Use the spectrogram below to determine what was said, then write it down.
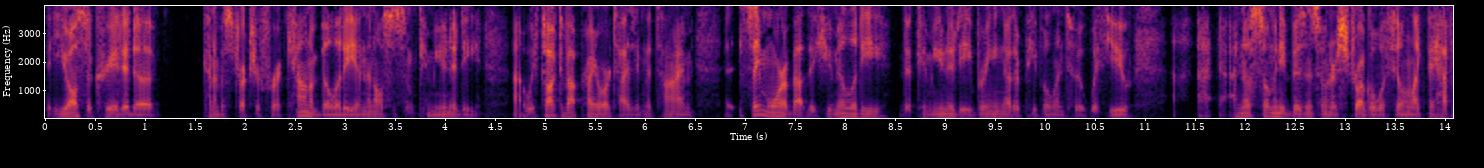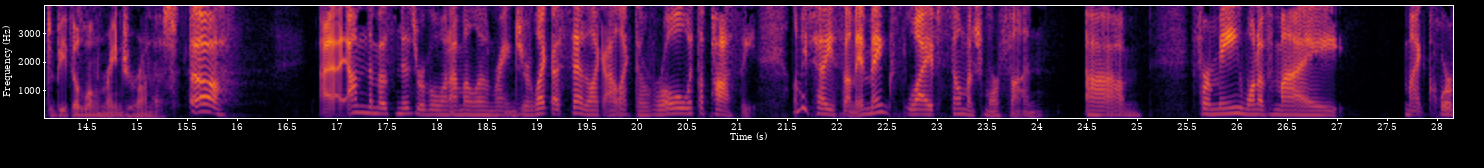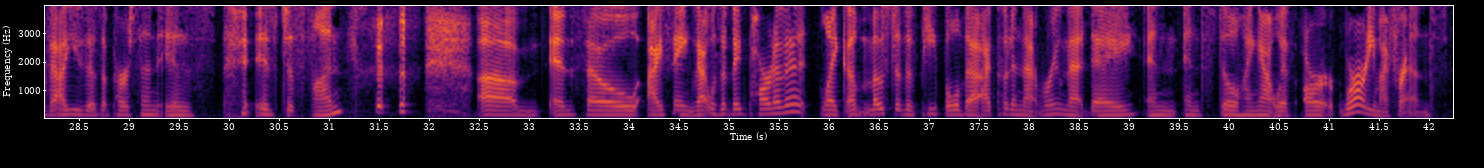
You also created a kind of a structure for accountability and then also some community. Uh, we've talked about prioritizing the time. Uh, Say more about the humility, the community, bringing other people into it with you. I, I know so many business owners struggle with feeling like they have to be the lone ranger on this. Oh I, I'm the most miserable when I'm a lone ranger. Like I said, like I like to roll with a posse. Let me tell you something. It makes life so much more fun. Um, for me, one of my my core values as a person is is just fun. um, and so I think that was a big part of it. Like uh, most of the people that I put in that room that day and and still hang out with are were already my friends.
